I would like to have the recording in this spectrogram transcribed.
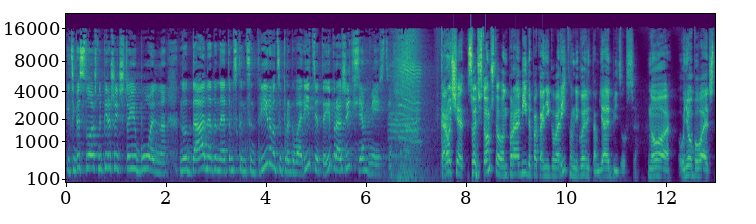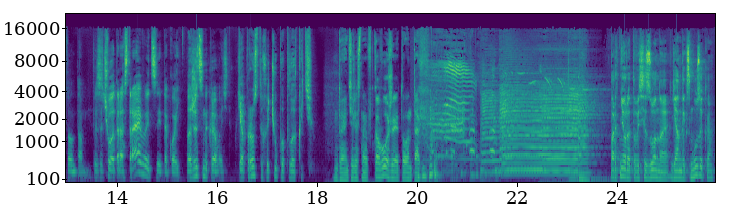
и тебе сложно пережить, что ей больно. Но да, надо на этом сконцентрироваться, проговорить это и прожить всем вместе. Короче, суть в том, что он про обиды пока не говорит, он не говорит там «я обиделся». Но у него бывает, что он там из-за чего-то расстраивается и такой ложится на кровать. Такой, «Я просто хочу поплакать». Да, интересно, в кого же это он так? Партнер этого сезона Яндекс Музыка.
